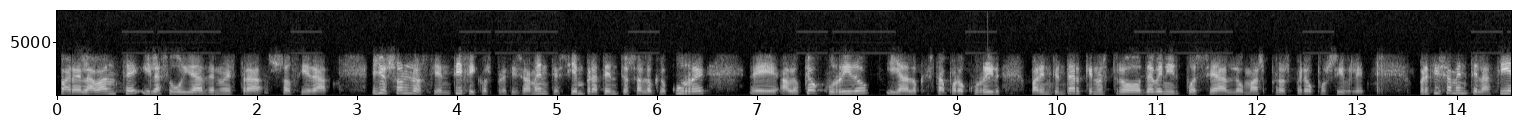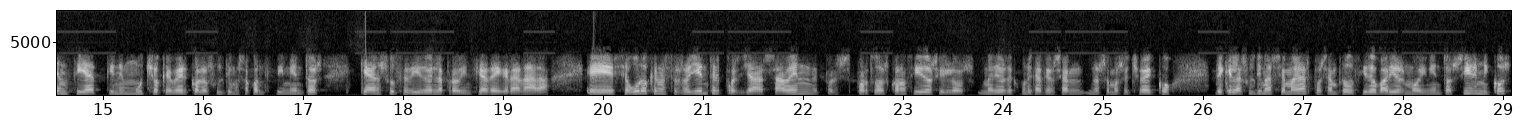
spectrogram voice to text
para el avance y la seguridad de nuestra sociedad. Ellos son los científicos, precisamente, siempre atentos a lo que ocurre, eh, a lo que ha ocurrido y a lo que está por ocurrir, para intentar que nuestro devenir pues sea lo más próspero posible. Precisamente la ciencia tiene mucho que ver con los últimos acontecimientos que han sucedido en la provincia de Granada. Eh, seguro que nuestros oyentes pues ya saben, pues, por todos conocidos y los medios de comunicación se han, nos hemos hecho eco de que en las últimas semanas pues se han producido varios movimientos sísmicos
